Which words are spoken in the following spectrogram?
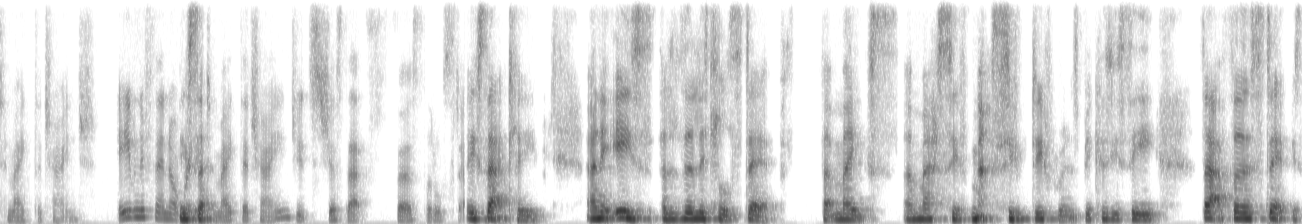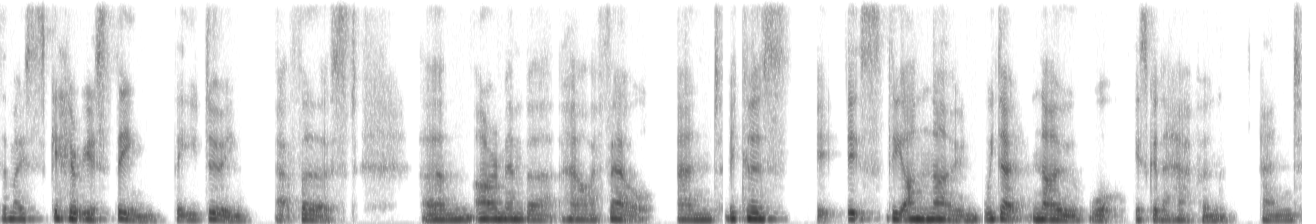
to make the change. Even if they're not exactly. ready to make the change, it's just that first little step. Exactly. And it is the little step that makes a massive, massive difference because you see, that first step is the most scariest thing that you're doing at first um, I remember how I felt. And because it, it's the unknown, we don't know what is going to happen. And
